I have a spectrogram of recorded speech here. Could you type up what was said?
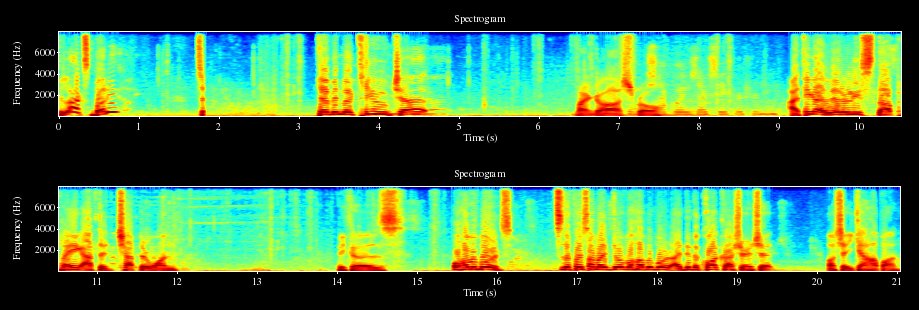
Relax, buddy. Kevin the Cube, chat. My gosh, bro. I think I literally stopped playing after chapter one. Because... Oh, hoverboards! This is the first time I drove a hoverboard. I did the quad crasher and shit. Oh shit, you can't hop on.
